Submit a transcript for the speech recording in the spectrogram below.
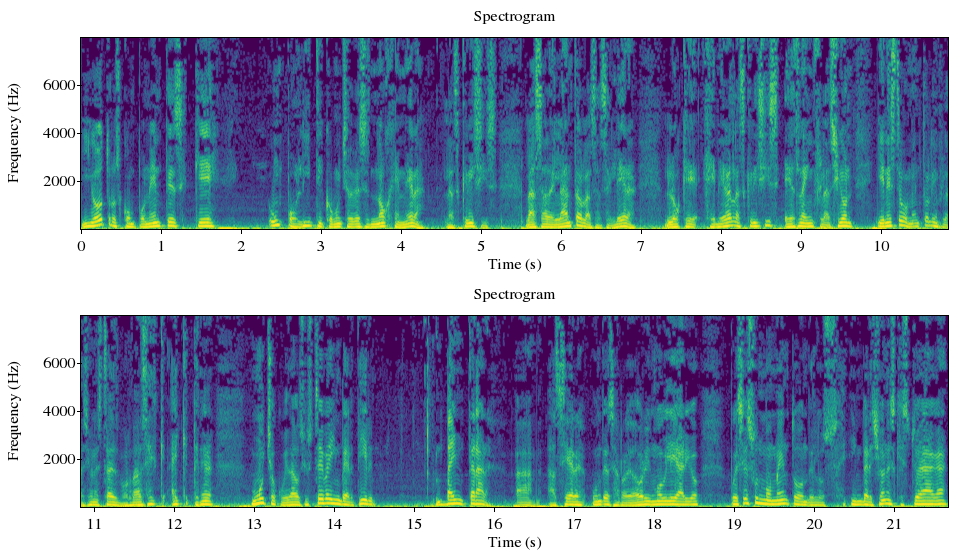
y otros componentes que un político muchas veces no genera las crisis, las adelanta o las acelera. Lo que genera las crisis es la inflación y en este momento la inflación está desbordada. hay que tener mucho cuidado. Si usted va a invertir va a entrar a, ser un desarrollador inmobiliario, pues es un momento donde las inversiones que usted haga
